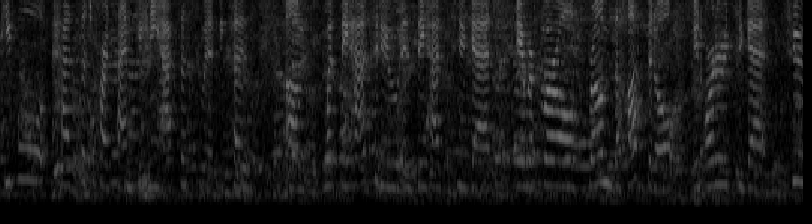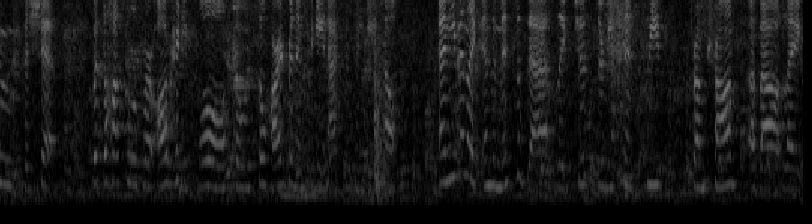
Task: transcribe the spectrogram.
people had such a hard time gaining access to it because um, what they had to do is they had to get a referral from the hospital in order to get to the ship. But the hospitals were already full, so it was so hard for them to gain access and gain help. And even like in the midst of that, like just the recent tweets from Trump about like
